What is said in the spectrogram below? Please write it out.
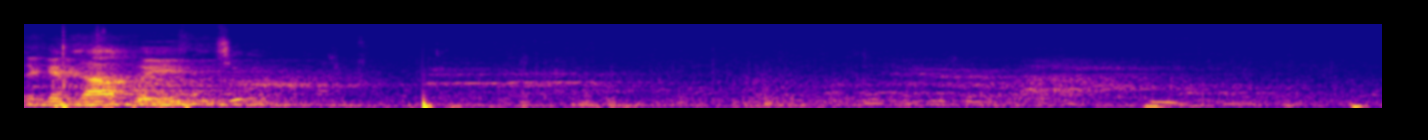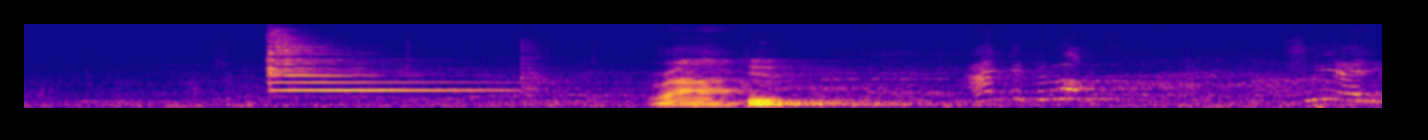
Seconds out, please. Round two. عندك الوقت شوي علي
